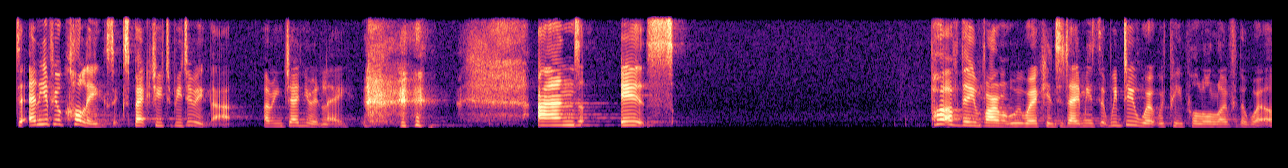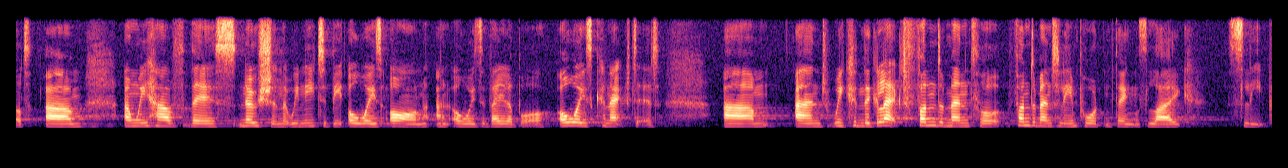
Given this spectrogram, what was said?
Do any of your colleagues expect you to be doing that? I mean, genuinely. and it's part of the environment we work in today means that we do work with people all over the world. Um, and we have this notion that we need to be always on and always available, always connected. Um, and we can neglect fundamental, fundamentally important things like sleep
